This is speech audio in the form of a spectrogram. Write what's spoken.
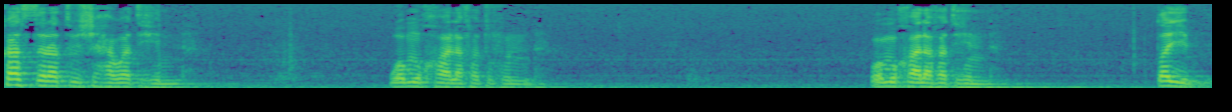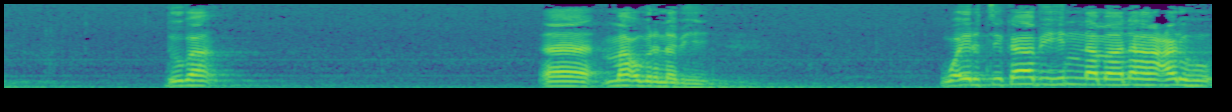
كثرة شهواتهن ومخالفتهن. ومخالفتهن. طيب. دوبا. آه ما أمرنا به. وارتكابهن ما نهى عنه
